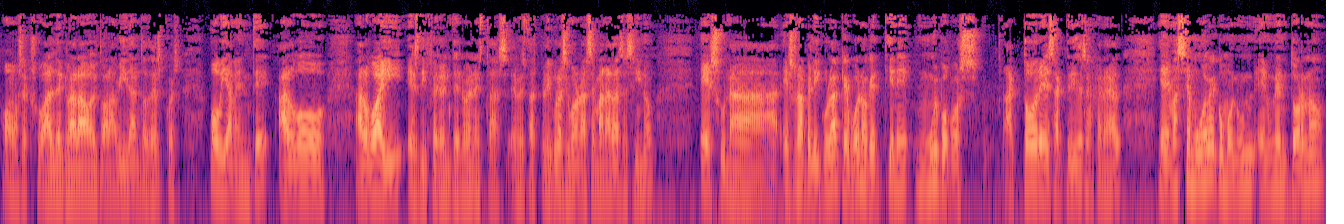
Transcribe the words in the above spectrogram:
homosexual declarado de toda la vida, entonces pues obviamente algo algo ahí es diferente, ¿no? En estas en estas películas y bueno, La semana del asesino es una es una película que bueno, que tiene muy pocos actores, actrices en general y además se mueve como en un en un entorno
